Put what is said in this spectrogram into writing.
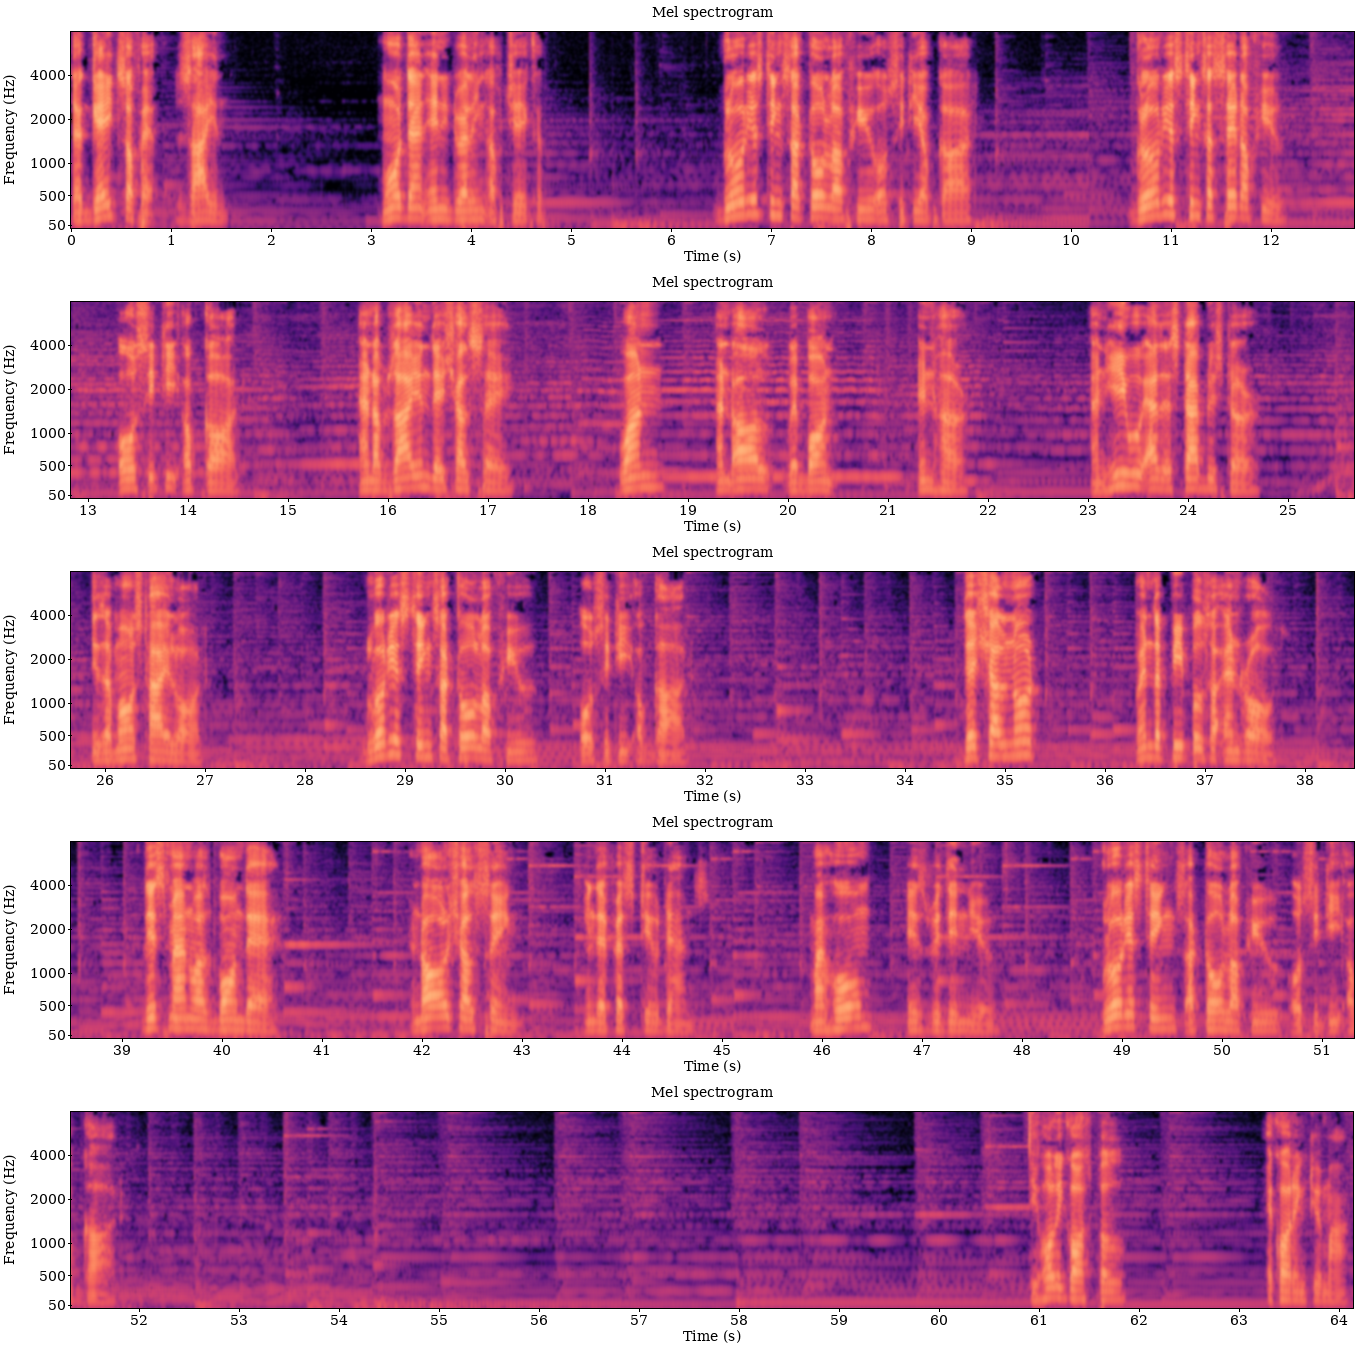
The gates of Zion, more than any dwelling of Jacob. Glorious things are told of you, O city of God. Glorious things are said of you, O city of God. And of Zion they shall say, One and all were born in her, and he who has established her is the Most High Lord. Glorious things are told of you, O city of God. They shall note when the peoples are enrolled. This man was born there, and all shall sing in their festive dance. My home is within you. Glorious things are told of you, O city of God. The Holy Gospel according to Mark.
